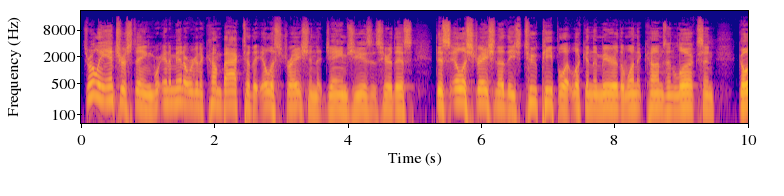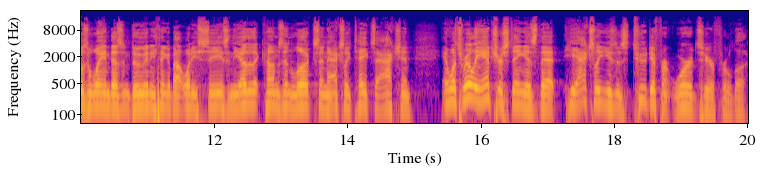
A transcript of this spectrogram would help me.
It's really interesting. In a minute, we're going to come back to the illustration that James uses here. This, this illustration of these two people that look in the mirror the one that comes and looks and goes away and doesn't do anything about what he sees, and the other that comes and looks and actually takes action. And what's really interesting is that he actually uses two different words here for look.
